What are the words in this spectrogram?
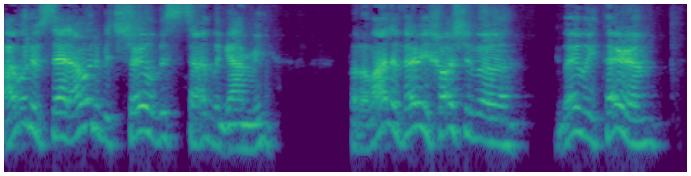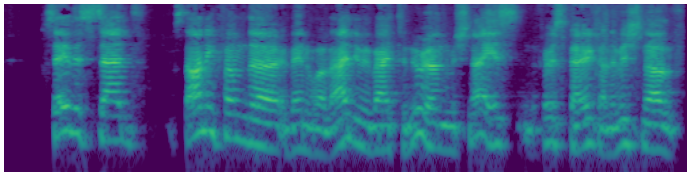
I would have said I would have shoyl this side legamri, but a lot of very choshev Gdolei Terem say this said, starting from the Ben Wavadi in the Mishnayis, in the first parak on the Mishnah of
